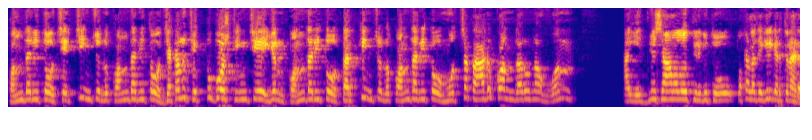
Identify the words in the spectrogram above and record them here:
కొందరితో చర్చించును కొందరితో జటలు చెప్పు గోష్ఠించేయున్ కొందరితో తర్కించును కొందరితో ముచ్చటాడు కొందరు నవ్వన్. ఆ యజ్ఞశాలలో తిరుగుతూ ఒకళ్ళ దగ్గరికి ఎడుతున్నాడు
